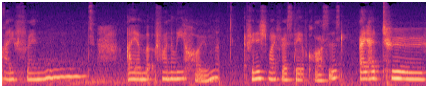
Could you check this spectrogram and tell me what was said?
Hi friends, I am finally home. I finished my first day of classes. I had two,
